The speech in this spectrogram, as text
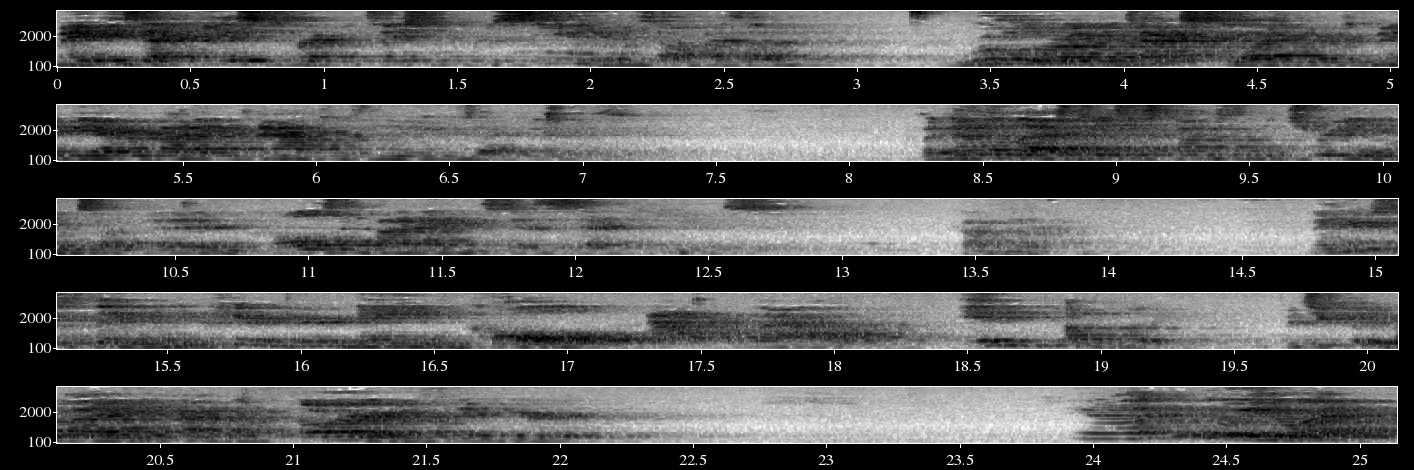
Maybe Zacchaeus' reputation preceded himself as a ruler of the tax collectors. Maybe everybody in town just knew Zacchaeus. But nonetheless, Jesus comes to the tree and looks up at it and calls him by name and says, Zacchaeus, come down. Now, here's the thing when you hear your name called out loud in public, particularly by any kind of authority figure, you know, that can go either way.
